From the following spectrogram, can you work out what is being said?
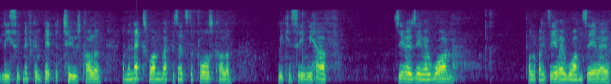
least significant bit the twos column and the next one represents the fours column. We can see we have 001 followed by 010 011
